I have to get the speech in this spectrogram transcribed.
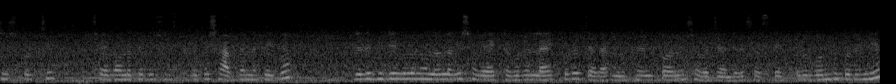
শেষ করছি। সবাই ভালো থেকে, সুস্থ থেকে, সাবধানে থেকো। যদি ভিডিওগুলো ভালো লাগে, সবাই একটা করে লাইক করে। যারা এখন ফ্রেন্ড করেন, সবাই চ্যানেলটাকে সাবস্ক্রাইব করে, বন্ধু করে নিয়ে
